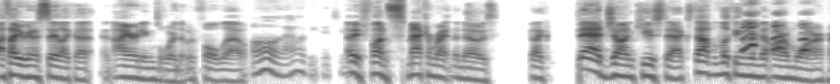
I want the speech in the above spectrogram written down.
I thought you were gonna say like a an ironing board that would fold out. Oh, that would be good too. That'd be fun. Smack him right in the nose. Be like, bad John Cusack. Stop looking in the armoire.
